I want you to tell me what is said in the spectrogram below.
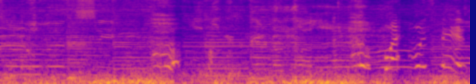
what was this?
